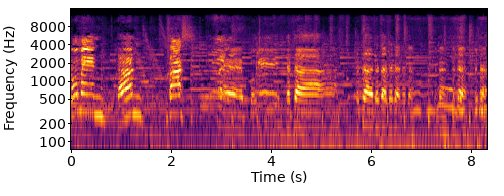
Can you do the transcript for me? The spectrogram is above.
komen, dan subscribe. Oke. Dadah. Dadah, dadah, dadah, dadah. Dadah, dadah, dadah.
